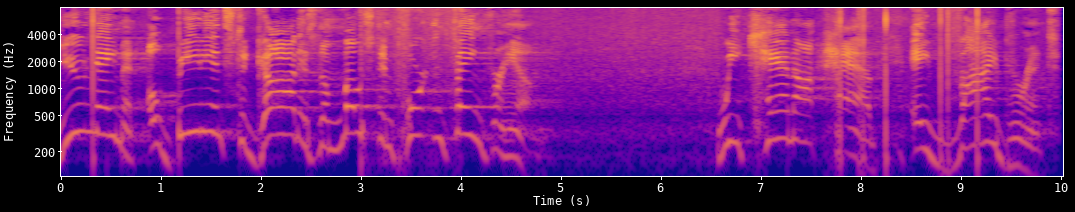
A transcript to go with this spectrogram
you name it, obedience to God is the most important thing for Him. We cannot have a vibrant,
